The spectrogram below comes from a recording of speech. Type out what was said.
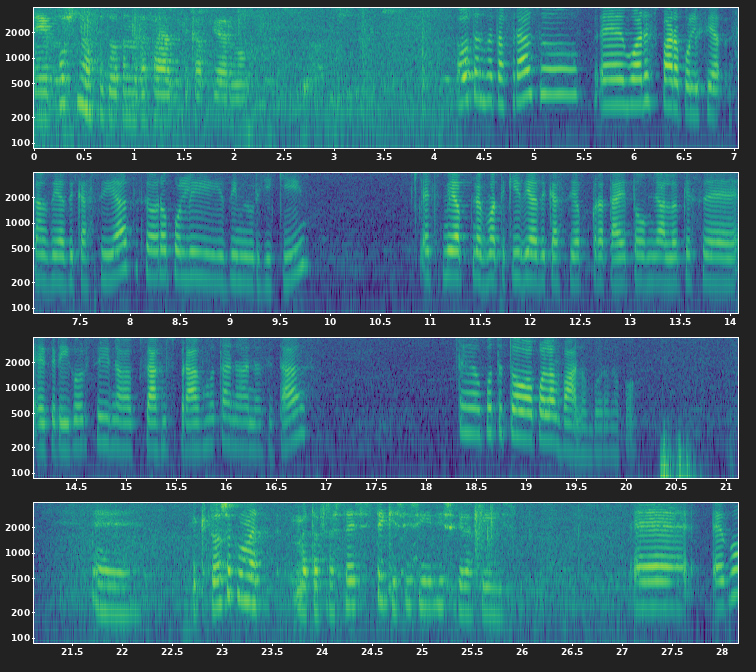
Ε, πώς νιώθετε όταν μεταφράζετε κάποιο έργο; Όταν μεταφράζω, ε, μου αρέσει πάρα πολύ σια- σαν διαδικασία, τη θεωρώ πολύ δημιουργική. Έτσι, μια πνευματική διαδικασία που κρατάει το μυαλό και σε εγρήγορση, να ψάχνεις πράγματα, να αναζητάς. Ε, οπότε το απολαμβάνω, μπορώ να πω. Ε, εκτός από με, μεταφραστές είστε και εσείς οι ίδιοι συγγραφείς; Ε, εγώ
